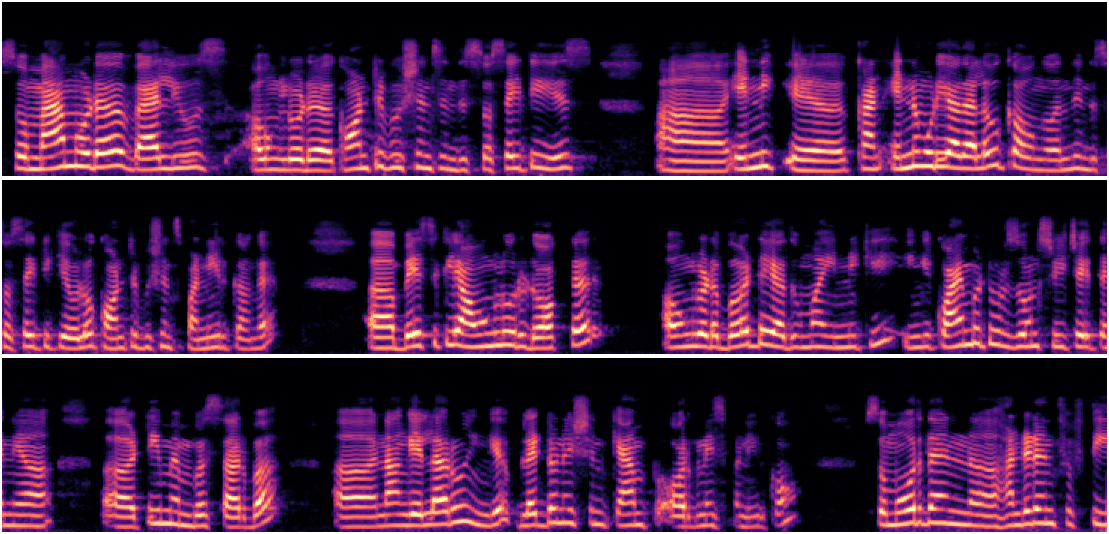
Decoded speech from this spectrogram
ஸோ மேமோட வேல்யூஸ் அவங்களோட கான்ட்ரிபியூஷன்ஸ் இந்த சொசைட்டி இஸ் எண்ணி கண் எண்ண முடியாத அளவுக்கு அவங்க வந்து இந்த சொசைட்டிக்கு எவ்வளோ கான்ட்ரிபியூஷன்ஸ் பண்ணியிருக்காங்க. பேசிக்கலி அவங்களும் ஒரு டாக்டர் அவங்களோட பர்த்டே அதுவுமா இன்னைக்கு. இங்கே Coimbatore zone Sri Chaitanya team members சார்பாக நாங்கள் எல்லாரும் இங்கே பிளட் டொனேஷன் கேம்ப் ஆர்கனைஸ் பண்ணியிருக்கோம். So more than hundred and fifty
